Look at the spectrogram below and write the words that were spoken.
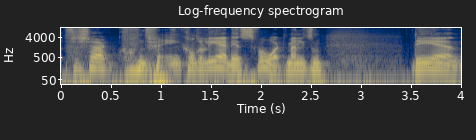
Försök kont- kontrollera det, är svårt men liksom det är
